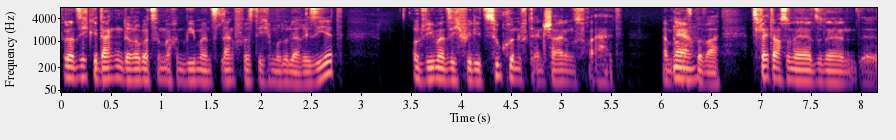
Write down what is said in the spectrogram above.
sondern sich Gedanken darüber zu machen, wie man es langfristig modularisiert und wie man sich für die Zukunft Entscheidungsfreiheit ähm, Ja. aufbewahrt. Das ist vielleicht auch so eine, so eine äh,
